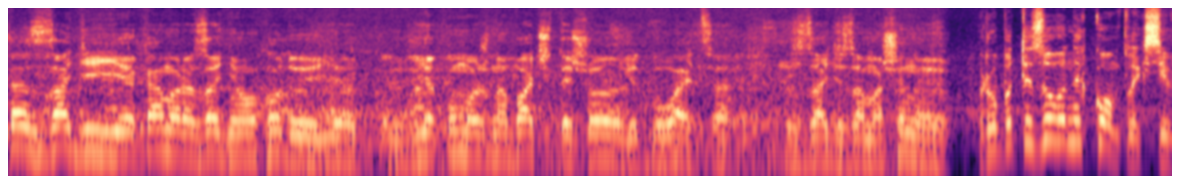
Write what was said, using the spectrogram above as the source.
та ззаді є камера заднього ходу, в яку можна бачити, що відбувається ззаді за машиною. Роботизованих комплексів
